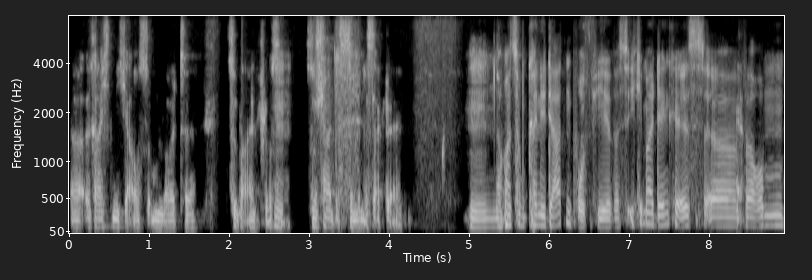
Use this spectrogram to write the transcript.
äh, reicht nicht aus, um Leute zu beeinflussen. Hm. So scheint es zumindest aktuell. Hm, Nochmal zum Kandidatenprofil. Was ich immer denke, ist, äh, ja. warum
